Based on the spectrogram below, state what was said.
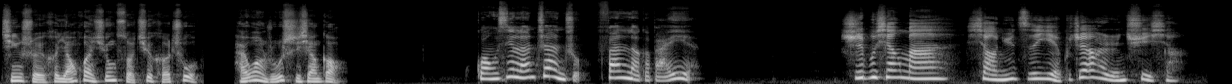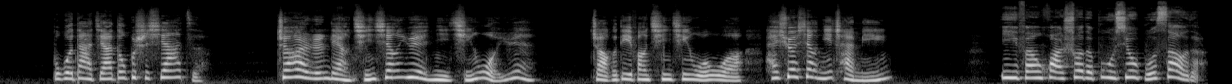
清水和杨焕兄所去何处，还望如实相告。广兴兰站住，翻了个白眼。实不相瞒，小女子也不知二人去向。不过大家都不是瞎子，这二人两情相悦，你情我愿，找个地方卿卿我我，还需要向你阐明？一番话说的不羞不臊的，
